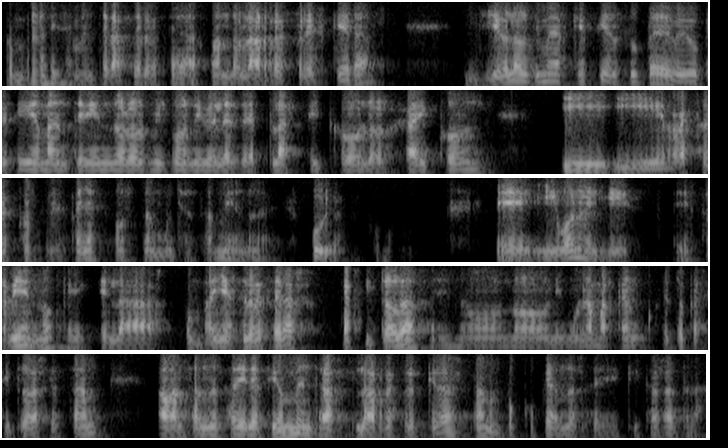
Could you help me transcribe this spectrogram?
son precisamente las cerveceras, cuando las refresqueras yo la última vez que fui al super veo que sigue manteniendo los mismos niveles de plástico, los high cons, y, y refrescos en España se consumen muchos también, ¿no? Es curioso. Eh, y bueno, y está bien, ¿no? Que, que las compañías cerveceras, casi todas, ¿eh? no, no ninguna marca en concreto, casi todas están avanzando en esa dirección, mientras las refresqueras están un poco quedándose quizás atrás.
